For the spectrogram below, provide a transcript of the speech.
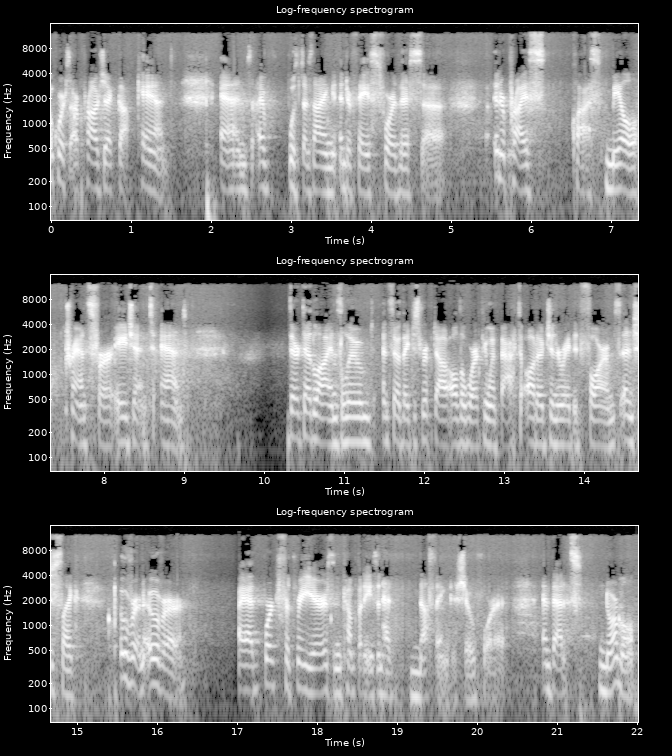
Of course, our project got canned, and I was designing an interface for this uh, enterprise class mail transfer agent and their deadlines loomed and so they just ripped out all the work and went back to auto generated forms and just like over and over i had worked for three years in companies and had nothing to show for it and that's normal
